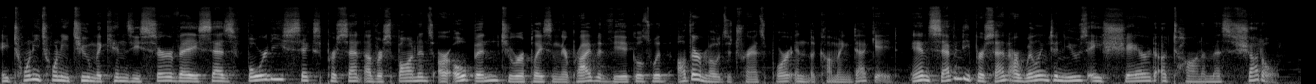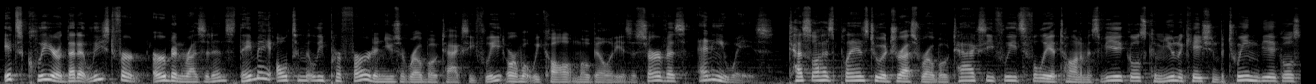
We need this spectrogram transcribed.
A 2022 McKinsey survey says 46% of respondents are open to replacing their private vehicles with other modes of transport in the coming decade, and 70% are willing to use a shared autonomous shuttle. It's clear that at least for urban residents, they may ultimately prefer to use a robo-taxi fleet or what we call mobility as a service anyways. Tesla has plans to address robo-taxi fleets, fully autonomous vehicles, communication between vehicles,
